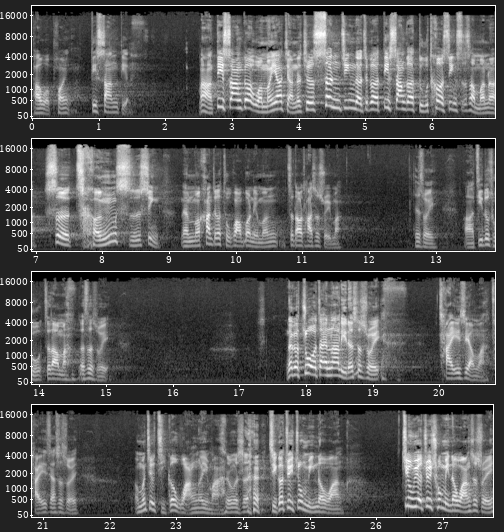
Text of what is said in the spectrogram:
，PowerPoint，第三点，啊，第三个我们要讲的就是圣经的这个第三个独特性是什么呢？是诚实性。那你们看这个图画不？你们知道他是谁吗？是谁？啊，基督徒知道吗？这是谁？那个坐在那里的是谁？猜一下嘛，猜一下是谁？我们就几个王而已嘛，是不是？几个最著名的王，旧约最出名的王是谁？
